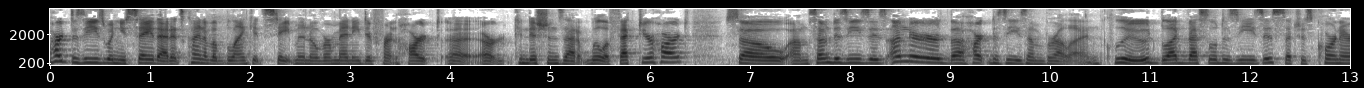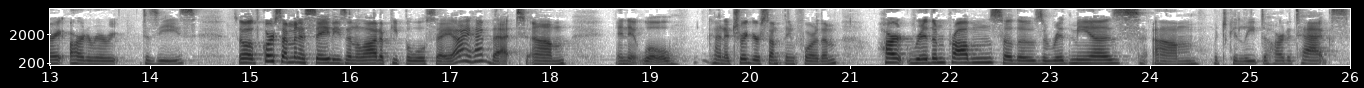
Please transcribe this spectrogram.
heart disease. When you say that, it's kind of a blanket statement over many different heart uh, or conditions that will affect your heart. So, um, some diseases under the heart disease umbrella include blood vessel diseases such as coronary artery disease. So, of course, I'm going to say these, and a lot of people will say, I have that. Um, and it will kind of trigger something for them. Heart rhythm problems, so those arrhythmias, um, which can lead to heart attacks.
